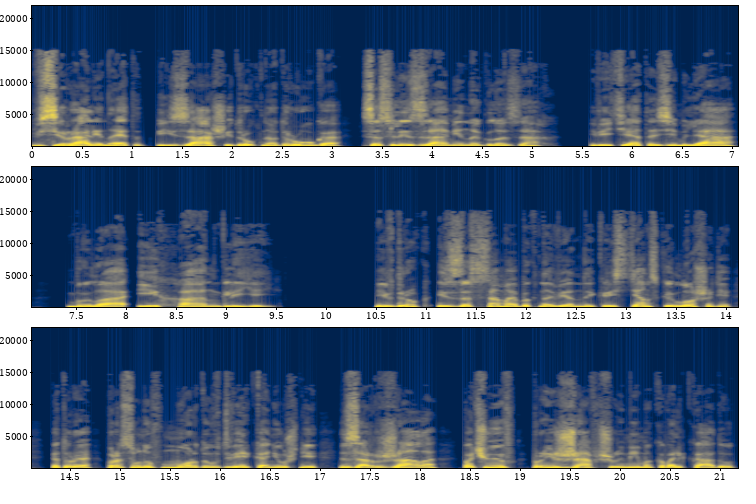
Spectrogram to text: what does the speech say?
взирали на этот пейзаж и друг на друга со слезами на глазах. Ведь эта земля была их Англией. И вдруг из-за самой обыкновенной крестьянской лошади, которая, просунув морду в дверь конюшни, заржала, почуяв проезжавшую мимо кавалькаду,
